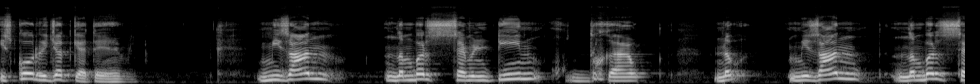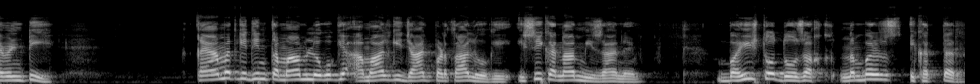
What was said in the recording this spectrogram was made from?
इसको रिजत कहते हैं। मीज़ान नंबर सेवनटीन मीज़ान नंबर सेवेंटी क़यामत के दिन तमाम लोगों के अमाल की जाँच पड़ताल होगी। इसी का नाम मीज़ान है। बहिश तो दोजख, नंबर इकहत्तर,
